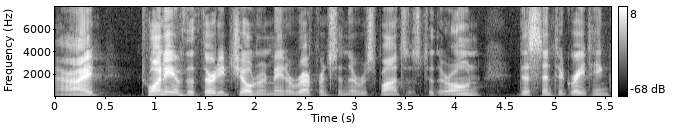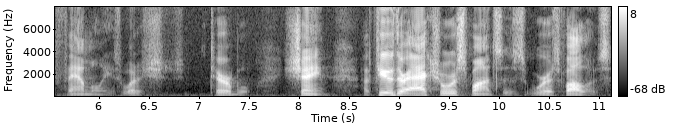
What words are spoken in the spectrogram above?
All right? 20 of the 30 children made a reference in their responses to their own disintegrating families. What a sh- terrible shame. A few of their actual responses were as follows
